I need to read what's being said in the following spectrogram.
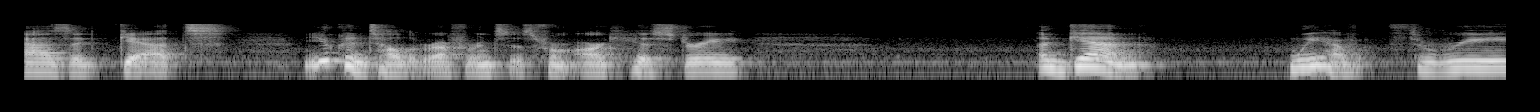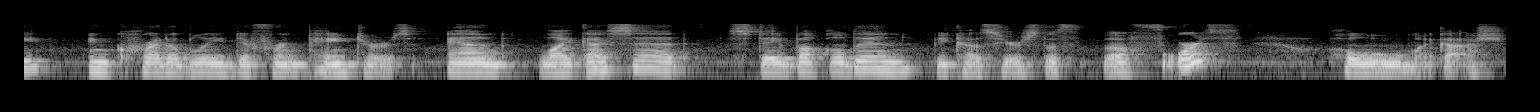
as it gets. You can tell the references from art history. Again, we have three incredibly different painters. And like I said, stay buckled in because here's the, the fourth. Oh my gosh.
